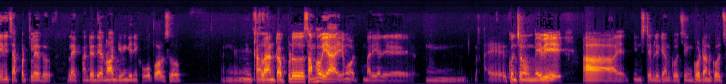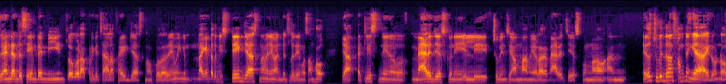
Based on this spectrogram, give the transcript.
ఏమీ చెప్పట్లేదు. లైక్ అంటే they are not giving any hope also ఇంకా అలాంటప్పుడు సంభవ్ యా ఏమో మరి అది కొంచెం మేబీ ఆ ఇన్స్టెబిలిటీ అనుకోవచ్చు ఇంకోటి అనుకోవచ్చు. And at the same time మీ ఇంట్లో కూడా అప్పటికి చాలా ఫైట్ చేస్తున్నాం కుదరదేమో. నాకేం పెద్ద మిస్టేక్ చేస్తున్నాం అని ఏమో అనిపించలేదు ఏమో సంభవ్ యా అట్లీస్ట్ నేను మ్యారేజ్ చేసుకుని వెళ్ళి చూపించి అమ్మ మేము ఇలా మ్యారేజ్ చేసుకున్నాం అని ఏదో చూపిద్దాం something yeah I don't know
